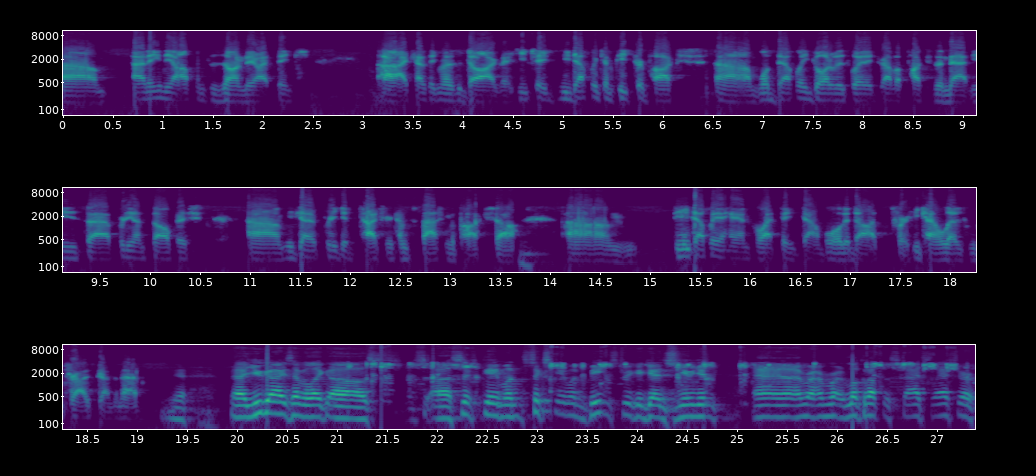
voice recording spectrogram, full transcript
Um, I think in the offensive zone, you know, I think uh, I kind of think of him as a dog. Like he he definitely competes for pucks. Um, will definitely go out of his way to drive a puck to the net. He's uh, pretty unselfish. Um, he's got a pretty good touch when it comes to passing the puck. So um, he's definitely a handful. I think down below the dots where he kind of lives and tries to the net. Yeah. Uh, you guys have a, like a, a six game six game unbeaten streak against Union, and I'm, I'm looking up the stats last year.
